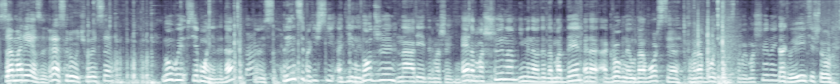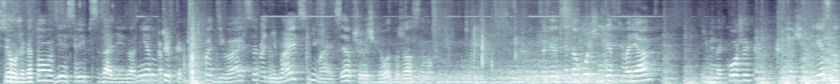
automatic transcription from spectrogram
Саморезы раскручиваются. Ну, вы все поняли, да? Да. То есть принцип практически один и тот же на всей этой машине. Эта машина, именно вот эта модель, это огромное удовольствие в работе с такой машиной. Так, вы видите, что все уже готово. Здесь липс сзади у нас нет. Обшивка поддевается, поднимается, снимается. И обшивочка. Вот, пожалуйста, вам. Это очень редкий вариант именно кожи. Мне очень интересно.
